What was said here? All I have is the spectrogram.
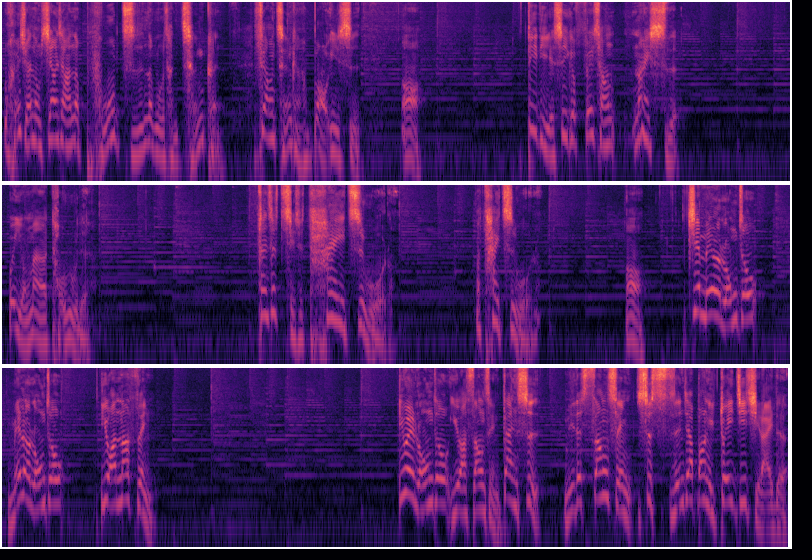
我很喜欢那种乡下人那朴质那种很诚恳，非常诚恳，很不好意思哦。弟弟也是一个非常 nice 的，为永曼而投入的，但这简直太自我了，那太自我了哦。既然没了龙舟，没了龙舟，you are nothing。因为龙舟 you are something，但是你的 something 是人家帮你堆积起来的，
